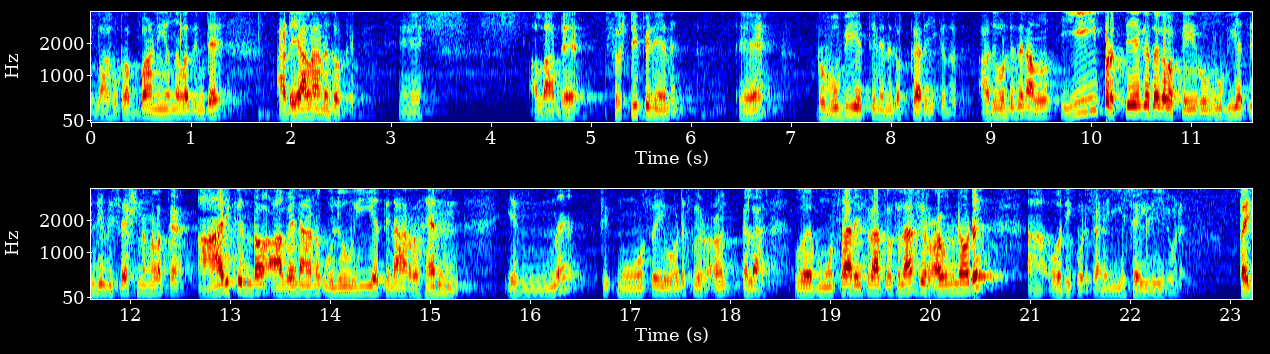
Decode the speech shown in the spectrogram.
അള്ളാഹു റബ്ബാണി എന്നുള്ളതിന്റെ അടയാളാണ് ഇതൊക്കെ. ഏ അള്ളാന്റെ സൃഷ്ടിപ്പിനെയാണ് റുബൂബിയത്തിനാണ് ഇതൊക്കെ അറിയിക്കുന്നത്. അതുകൊണ്ട് തന്നെ ഈ പ്രത്യേകതകളൊക്കെ ഈ റുബൂബിയത്തിന്റെ വിശേഷണങ്ങളൊക്കെ ആർക്കുണ്ടോ? അവനാണ് ഉലൂഹിയത്തിന് അർഹൻ എന്ന് മൂസയോട് ഫിർഔൻ അല്ല മൂസ അലൈഹി സ്വലാത്തു വസ്സലാം ഫിർഔനോട് ആ ഓതി കൊടുക്കുകയാണ് ഈ ശൈലിയിലൂടെ. തൈ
